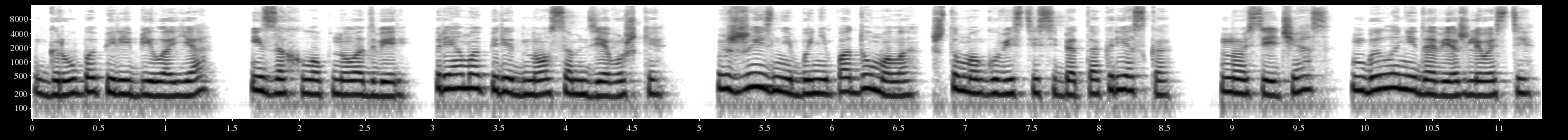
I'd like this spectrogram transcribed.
Грубо перебила я и захлопнула дверь прямо перед носом девушки. В жизни бы не подумала, что могу вести себя так резко, но сейчас было недовежливости.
